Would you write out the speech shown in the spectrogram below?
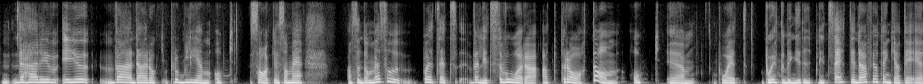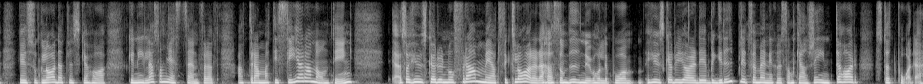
Det här är ju, är ju världar och problem och saker som är Alltså de är så på ett sätt väldigt svåra att prata om och eh, på ett på ett begripligt sätt. Det är därför jag tänker att det är, jag är så glad att vi ska ha Gunilla som gäst sen för att, att dramatisera någonting. Alltså hur ska du nå fram med att förklara det här som vi nu håller på Hur ska du göra det begripligt för människor som kanske inte har stött på det?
